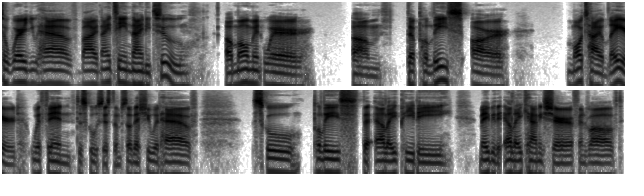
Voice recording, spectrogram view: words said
to where you have by 1992 a moment where um, the police are multi-layered within the school system so that you would have school police the lapd maybe the la county sheriff involved.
